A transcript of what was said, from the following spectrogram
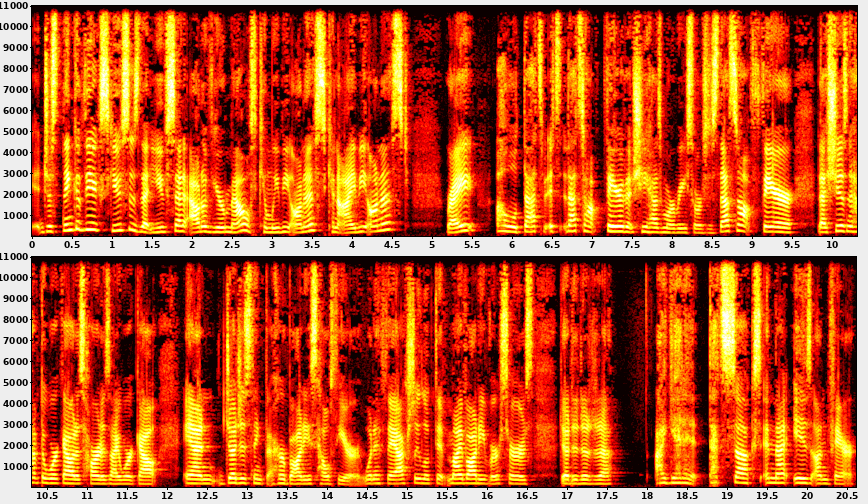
eh, just think of the excuses that you've said out of your mouth. Can we be honest? Can I be honest? Right? Oh, well, that's it's that's not fair that she has more resources. That's not fair that she doesn't have to work out as hard as I work out. And judges think that her body's healthier. When if they actually looked at my body versus hers, da da da da. I get it. That sucks and that is unfair.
